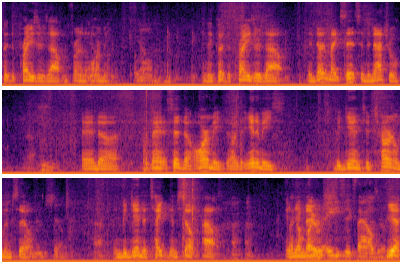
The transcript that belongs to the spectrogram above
"Put the praisers out in front of the army." Come on. and they put the praisers out. It doesn't make sense in the natural. And uh, man, it said the army or the enemies begin to turn on themselves themselves. and begin to take themselves out. And Like then there was 186,000. yeah,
